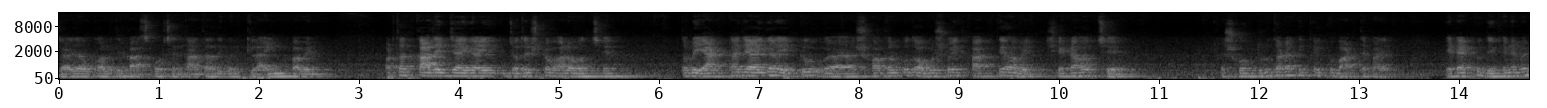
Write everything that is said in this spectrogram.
যারা যারা ওকালতির কাজ করছেন, তারা তারা দেখবেন ক্লায়েন্ট পাবেন। অর্থাৎ কাজের জায়গায় যথেষ্ট ভালো হচ্ছে। তবে একটা জায়গায় একটু সতর্ক তো অবশ্যই থাকতে হবে, সেটা হচ্ছে শত্রুতাটা কিন্তু একটু বাড়তে পারে। এটা একটু দেখে নেবেন।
